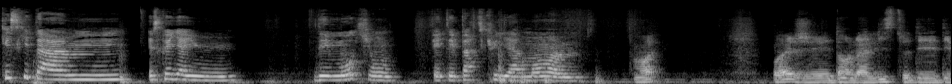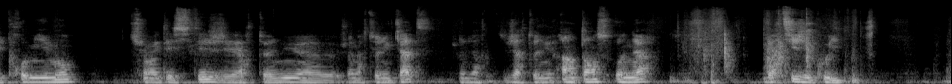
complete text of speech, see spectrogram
Qu'est-ce qui t'a... Hum, est-ce qu'il y a eu des mots qui ont été particulièrement... Hum, ouais. Ouais, j'ai dans la liste des, premiers mots qui ont été cités, j'ai retenu, euh, j'en ai retenu quatre. J'ai retenu intense, honneur, vertige et couille. Euh,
